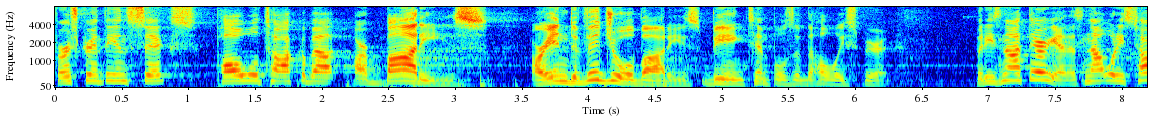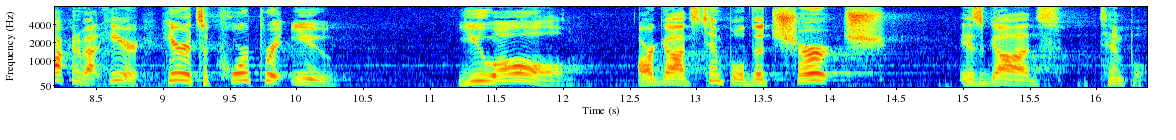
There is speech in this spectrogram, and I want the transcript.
1 Corinthians 6, Paul will talk about our bodies, our individual bodies, being temples of the Holy Spirit. But he's not there yet. That's not what he's talking about here. Here it's a corporate you. You all are God's temple. The church is God's temple.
